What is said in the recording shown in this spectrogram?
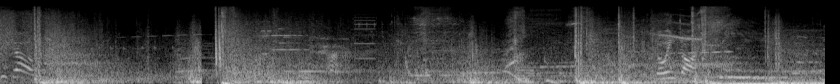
you go. Going dark.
